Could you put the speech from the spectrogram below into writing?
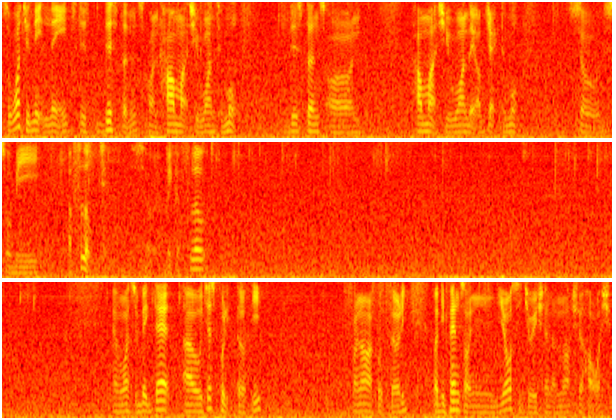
So what you need next is the distance on how much you want to move. Distance on how much you want the object to move. So this will be a float. So make a float. And once you make that, I will just put it 30. For now I put 30, but depends on your situation. I'm not sure how much,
